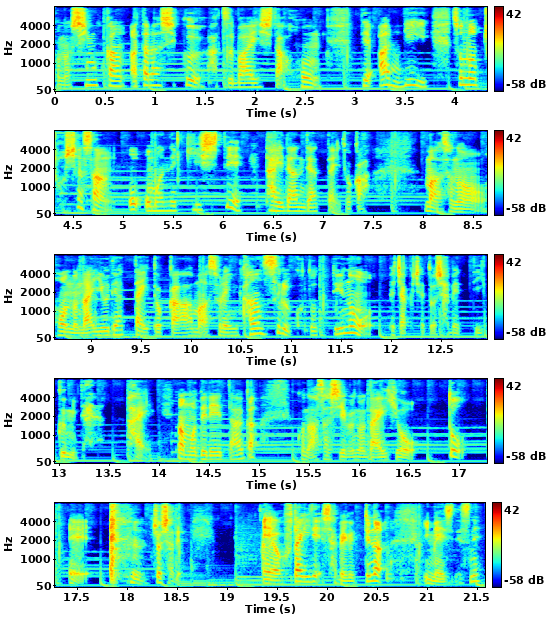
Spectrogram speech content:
この新刊、新しく発売した本であり、その著者さんをお招きして対談であったりとか、まあその本の内容であったりとか、まあそれに関することっていうのをぺちゃくちゃと喋っていくみたいな。はい。まあモデレーターがこの朝日部の代表と、えー 著者で、えー、二人で喋るっていうようなイメージですね。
